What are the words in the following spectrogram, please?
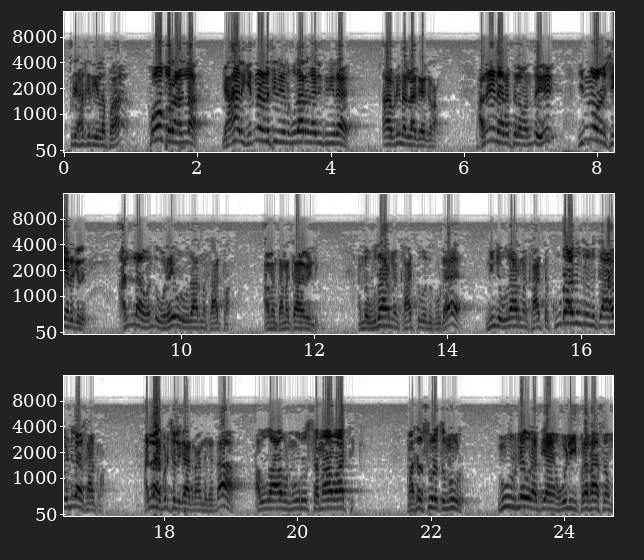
இப்படி ஆக்குறீங்களப்பா? கோபுரம் அல்ல. யார் என்ன நினைச்சு எனக்கு உதாரணம் காட்டி தெரியற அப்படின்னு நல்லா கேட்கறான் அதே நேரத்தில் வந்து இன்னொரு விஷயம் இருக்குது. அல்லாஹ் வந்து ஒரே ஒரு உதாரணம் காட்டுறான். அவன் தனக்காக வேண்டி. அந்த உதாரணம் காட்டுவது கூட நீங்க உதாரணம் காட்டக்கூடாதுங்கிறதுக்காக வேண்டியதாக காட்டுறான். அல்லாஹ் எப்படி சொல்லி காட்டுறான்னு கேட்டா அல்லாஹ் நூறு சமாவாத்தி மசசூரத்து நூறு. நூறுனே ஒரு அத்தியாயம் ஒளி பிரகாசம்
